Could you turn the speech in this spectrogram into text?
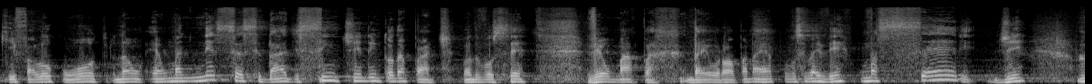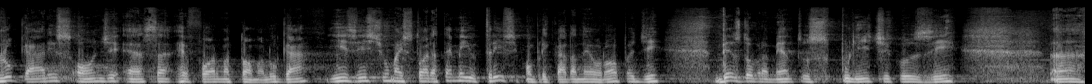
que falou com o outro, não, é uma necessidade sentida em toda parte. Quando você vê o mapa da Europa na época, você vai ver uma série de lugares onde essa reforma toma lugar. E existe uma história até meio triste, complicada na Europa, de desdobramentos políticos e ah,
